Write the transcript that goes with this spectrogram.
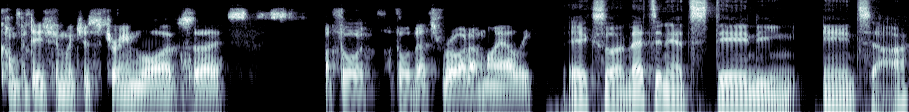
competition which is streamed live. So I thought I thought that's right up my alley. Excellent. That's an outstanding answer.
